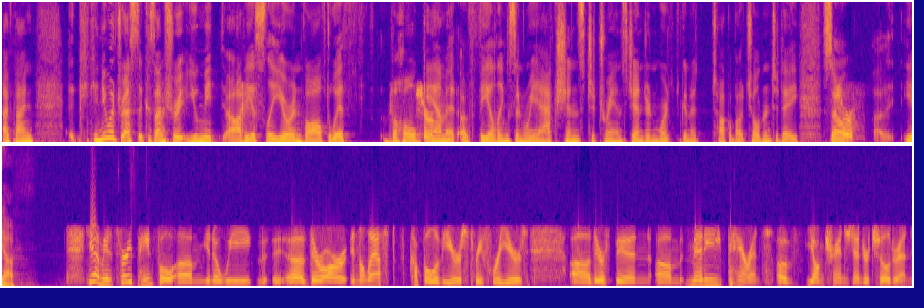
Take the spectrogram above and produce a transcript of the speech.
I find. Can you address it? Because I'm sure you meet. Obviously, you're involved with the whole sure. gamut of feelings and reactions to transgender, and we're going to talk about children today. So, sure. uh, yeah. Yeah, I mean it's very painful. Um, you know, we uh, there are in the last couple of years, three, four years, uh, there have been um, many parents of young transgender children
